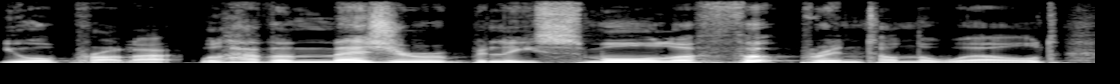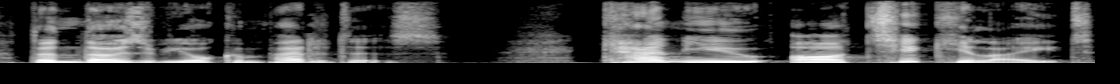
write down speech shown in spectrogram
your product will have a measurably smaller footprint on the world than those of your competitors? Can you articulate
